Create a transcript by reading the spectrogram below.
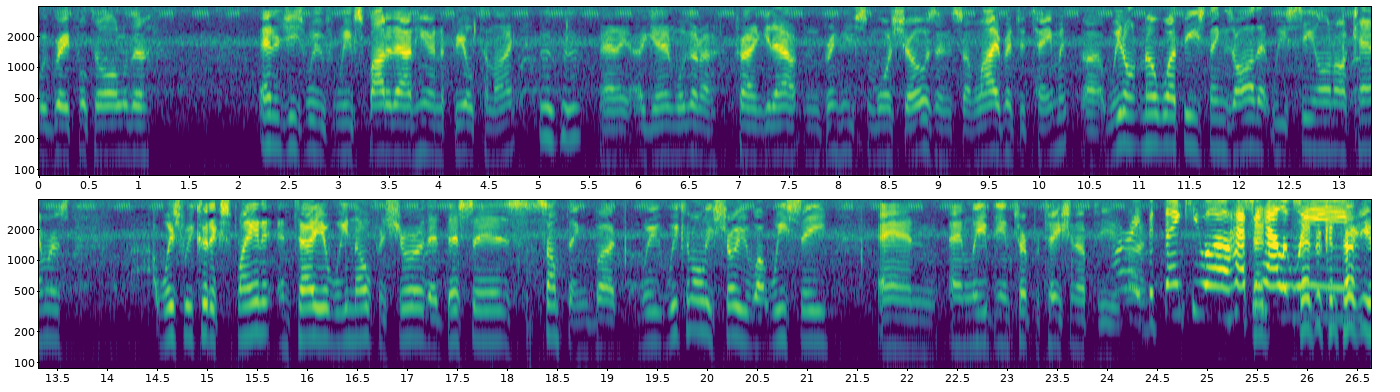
we're grateful to all of the energies we've we've spotted out here in the field tonight. Mm-hmm. And uh, again, we're gonna try and get out and bring you some more shows and some live entertainment. Uh, we don't know what these things are that we see on our cameras. I wish we could explain it and tell you we know for sure that this is something, but we, we can only show you what we see and and leave the interpretation up to you. All right, but thank you all. Happy Cent- Halloween. Central Kentucky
